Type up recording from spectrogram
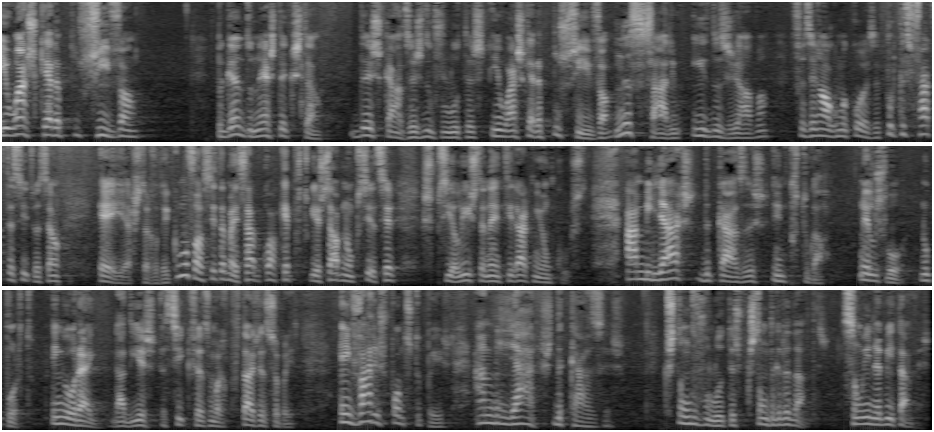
eu acho que era possível, pegando nesta questão das casas de volutas, eu acho que era possível, necessário e desejável fazerem alguma coisa. Porque, de facto, a situação é esta, Rodrigo. Como você também sabe, qualquer português sabe, não precisa de ser especialista nem tirar nenhum custo. Há milhares de casas em Portugal. Em Lisboa, no Porto, em Ourenho. Há dias assim que fez uma reportagem sobre isso. Em vários pontos do país. Há milhares de casas que estão devolutas porque estão degradadas. São inabitáveis.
